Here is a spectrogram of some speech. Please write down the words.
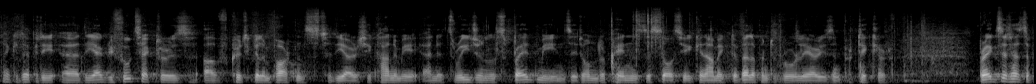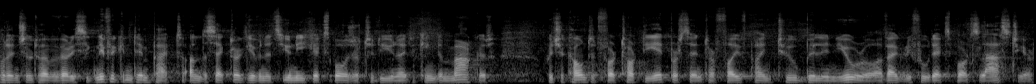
Thank you, Deputy. Uh, the agri-food sector is of critical importance to the Irish economy and its regional spread means it underpins the socio-economic development of rural areas in particular. Brexit has the potential to have a very significant impact on the sector given its unique exposure to the United Kingdom market, which accounted for 38% or €5.2 billion Euro of agri-food exports last year.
